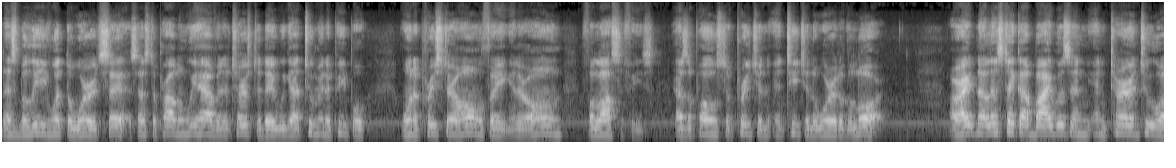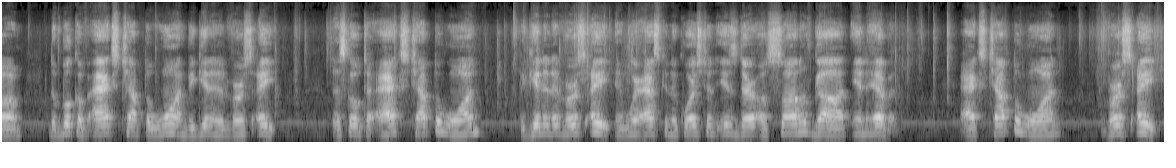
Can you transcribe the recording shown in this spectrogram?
Let's believe what the Word says. That's the problem we have in the church today. We got too many people want to preach their own thing and their own philosophies as opposed to preaching and teaching the Word of the Lord. All right, now let's take our Bibles and, and turn to uh, the book of Acts, chapter 1, beginning at verse 8. Let's go to Acts, chapter 1, beginning at verse 8. And we're asking the question Is there a Son of God in heaven? Acts, chapter 1, verse 8.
